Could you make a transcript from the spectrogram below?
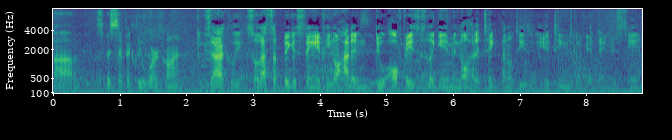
um, specifically work on. exactly. So that's the biggest thing. If you know how to do all phases of the game and know how to take penalties, your team's gonna be a dangerous team.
